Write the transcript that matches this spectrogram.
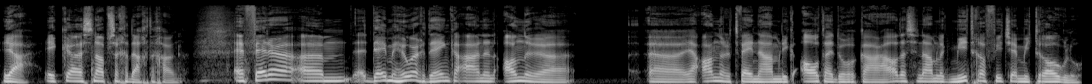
Ja, ik eh, snap zijn gedachtegang. En verder ehm, deed me heel erg denken aan een andere, eh, ja, andere twee namen die ik altijd door elkaar haal. Dat zijn namelijk Mitrovic en Mitroglou.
